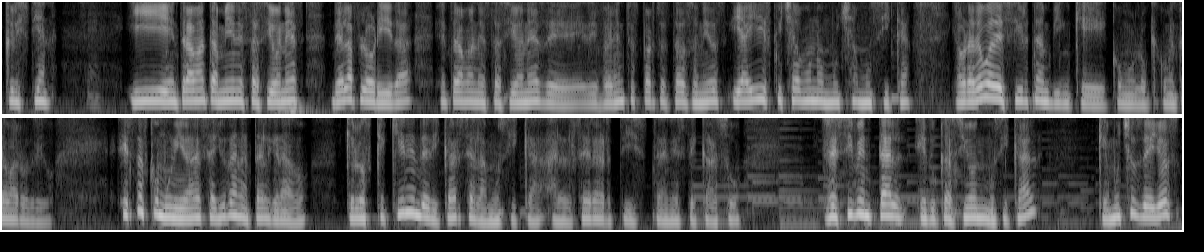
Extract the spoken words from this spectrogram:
cristiana. Sí. Y entraban también estaciones de la Florida, entraban estaciones de diferentes partes de Estados Unidos y ahí escuchaba uno mucha música. Ahora, debo decir también que, como lo que comentaba Rodrigo, estas comunidades se ayudan a tal grado que los que quieren dedicarse a la música, al ser artista en este caso, reciben tal educación musical que muchos de ellos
